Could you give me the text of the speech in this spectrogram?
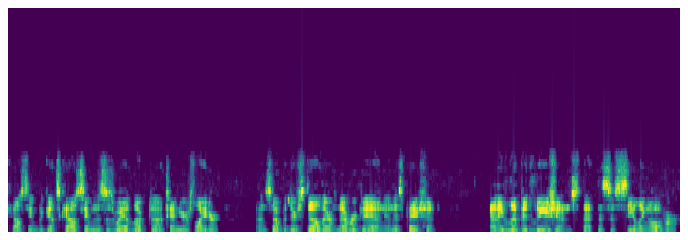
calcium begets calcium, and this is the way it looked uh, 10 years later. And so, but there's still, there's never been in this patient any lipid lesions that this is sealing over.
